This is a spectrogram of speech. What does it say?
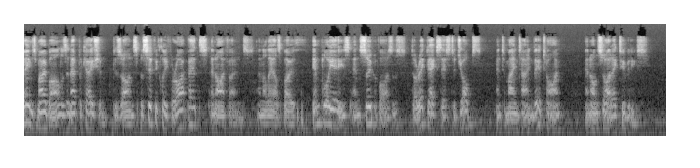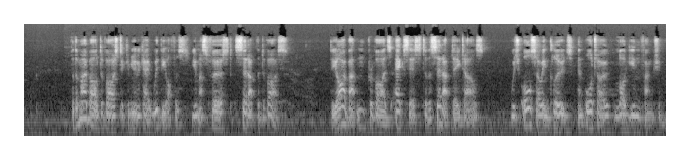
Beams Mobile is an application designed specifically for iPads and iPhones and allows both employees and supervisors direct access to jobs and to maintain their time and on-site activities. For the mobile device to communicate with the office, you must first set up the device. The I button provides access to the setup details, which also includes an auto login function.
